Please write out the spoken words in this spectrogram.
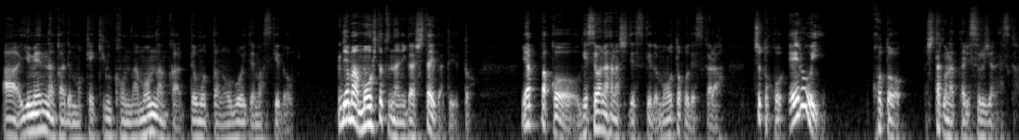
ああ、夢の中でも結局こんなもんなんかって思ったのを覚えてますけど。で、まあもう一つ何がしたいかというと、やっぱこう、下世話な話ですけども男ですから、ちょっとこう、エロいことしたくなったりするじゃないですか。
